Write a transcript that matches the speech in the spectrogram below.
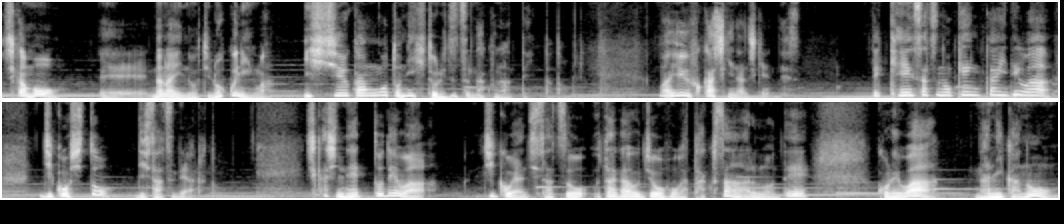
しかも、えー、7人のうち6人は1週間ごとに1人ずつ亡くなってい、まあ、いう不可思議な事件です。で警察の見解では事故死と自殺であると。しかしネットでは事故や自殺を疑う情報がたくさんあるのでこれは何かの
